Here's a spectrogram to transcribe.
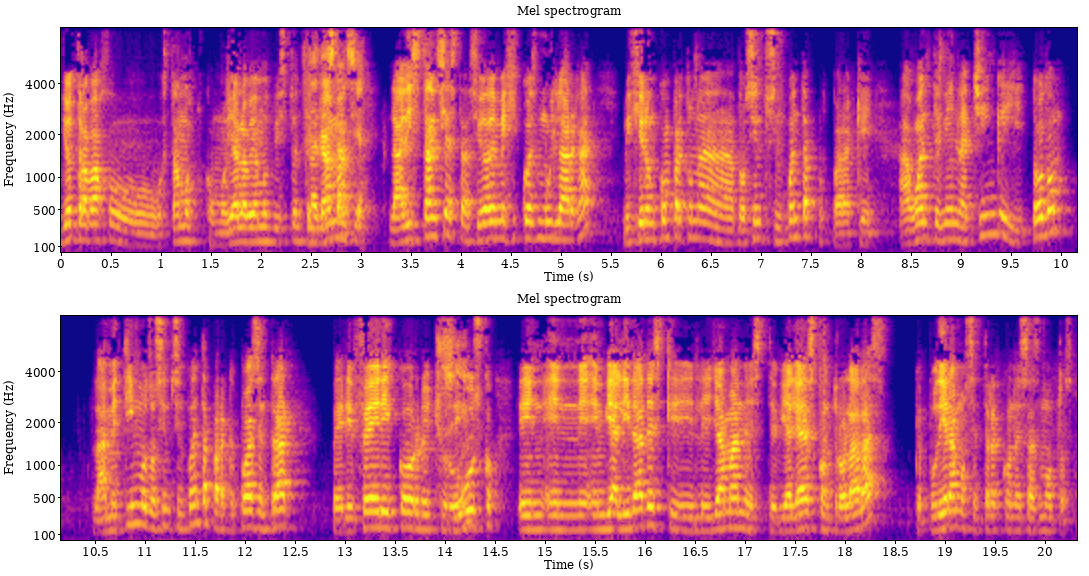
Yo trabajo, estamos, como ya lo habíamos visto, en La Tecama. distancia. La distancia hasta Ciudad de México es muy larga. Me dijeron, cómprate una 250, pues para que aguante bien la chingue y todo. La metimos 250 para que puedas entrar periférico, Río Churubusco, en, en, en vialidades que le llaman este, vialidades controladas, que pudiéramos entrar con esas motos.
